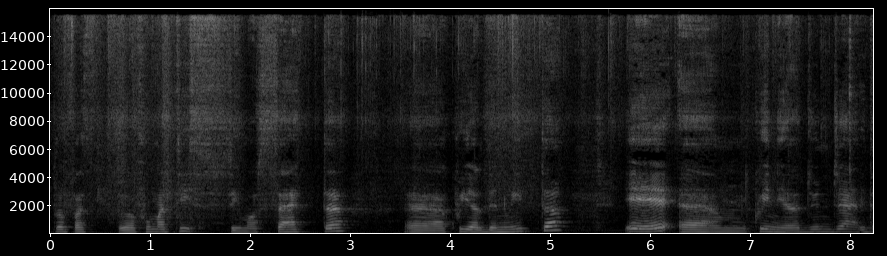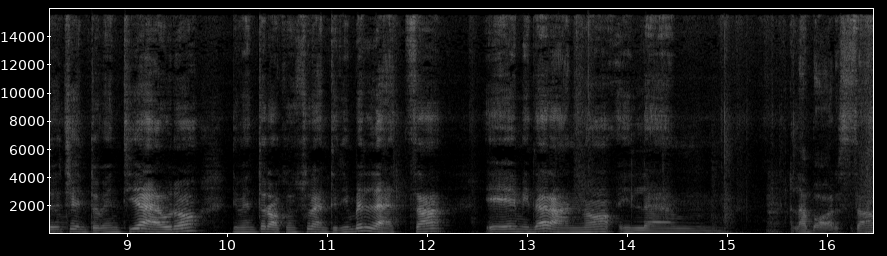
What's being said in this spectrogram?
profumatissimo set eh, Queer the Nuit e ehm, quindi raggiungendo i 320 euro diventerò consulente di bellezza e mi daranno il, ehm, la borsa.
